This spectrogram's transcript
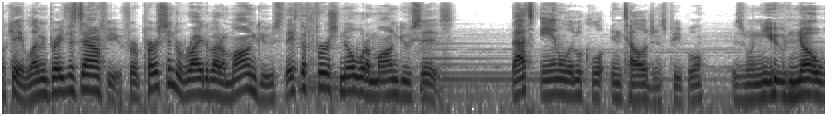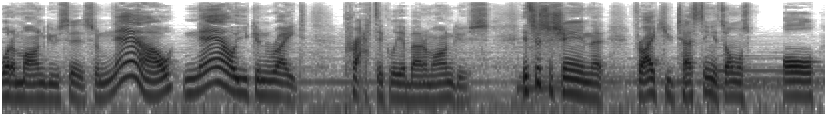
Okay, let me break this down for you. For a person to write about a mongoose, they have to first know what a mongoose is. That's analytical intelligence, people, is when you know what a mongoose is. So now, now you can write practically about a mongoose. It's just a shame that for IQ testing, it's almost all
